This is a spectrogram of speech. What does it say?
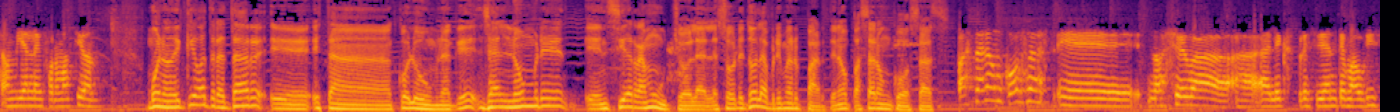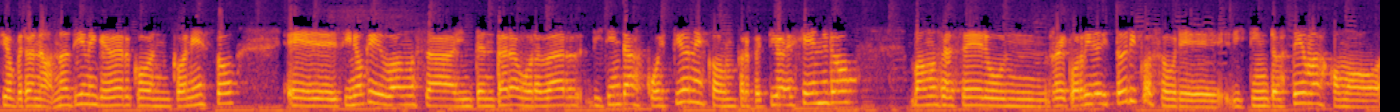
también la información. Bueno, ¿de qué va a tratar eh, esta columna? Que ya el nombre encierra mucho, la, la- sobre todo la primera parte, ¿no? Pasaron cosas. Pasaron cosas, eh, nos lleva a- al expresidente Mauricio, pero no, no tiene que ver con, con eso, eh, sino que vamos a intentar abordar distintas cuestiones con perspectiva de género. Vamos a hacer un recorrido histórico sobre distintos temas como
